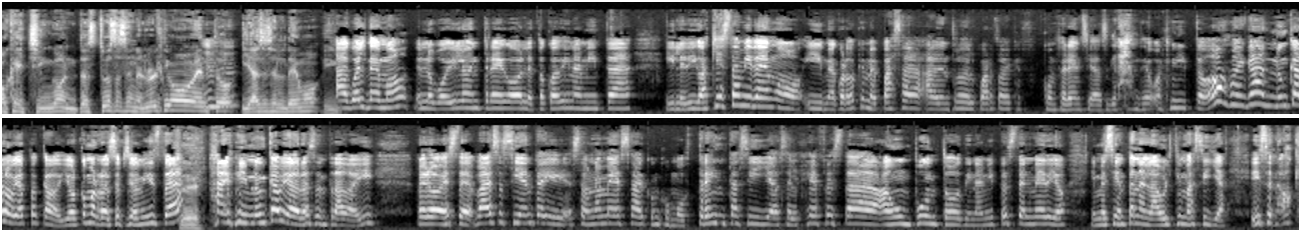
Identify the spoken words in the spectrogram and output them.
Ok, chingón. Entonces tú estás en el último momento y haces el demo y... Hago el demo, lo voy y lo entrego, le toco a Dinamita y le digo, aquí está mi demo. Y me acuerdo que me pasa adentro del cuarto de conferencias, grande, bonito. Oh my God, nunca lo había tocado. Yo como recepcionista, sí. nunca había entrado ahí. Pero este, va, se sienta y está una mesa con como 30 sillas, el jefe está a un punto, Dinamita está en medio y me sientan en la última silla. Y dicen, ok,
